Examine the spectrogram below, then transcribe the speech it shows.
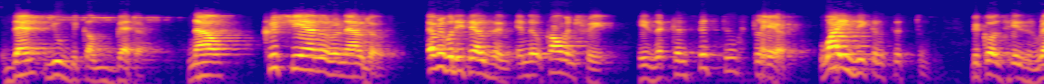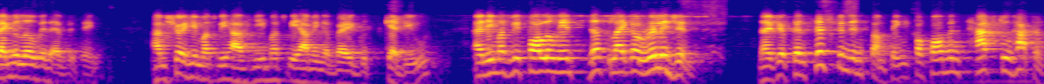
then you become better. Now, Cristiano Ronaldo, everybody tells him in the commentary, he's a consistent player. Why is he consistent? Because he's regular with everything. I'm sure he must be have he must be having a very good schedule, and he must be following it just like a religion. Now, if you're consistent in something, performance has to happen.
